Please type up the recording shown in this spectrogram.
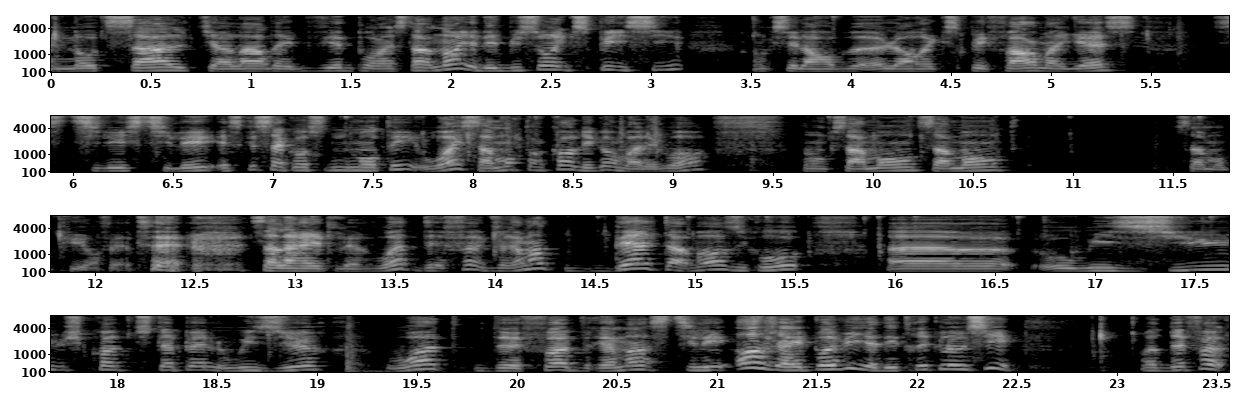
une autre salle qui a l'air d'être vide pour l'instant. Non, il y a des buissons XP ici. Donc c'est leur, XP farm, I guess. Stylé, stylé. Est-ce que ça continue de monter? Ouais, ça monte encore, les gars, on va aller voir. Donc ça monte, ça monte. Ça monte plus, en fait. ça l'arrête là. What the fuck? Vraiment belle ta base, gros. Euh, Wizu, je crois que tu t'appelles Wizur. What the fuck? Vraiment stylé. Oh, j'avais pas vu, il y a des trucs là aussi. What the fuck?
